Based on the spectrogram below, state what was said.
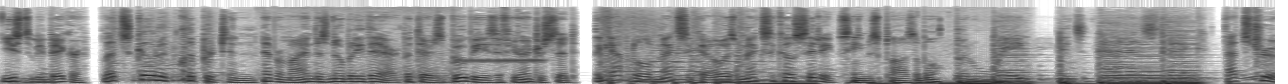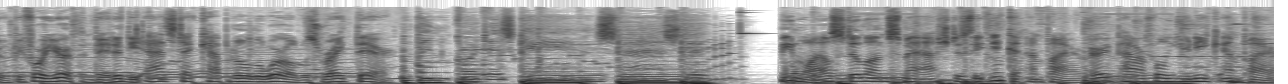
Used to be bigger. Let's go to Clipperton. Never mind, there's nobody there, but there's boobies if you're interested. The capital of Mexico is Mexico City. Seems plausible. But wait, it's Aztec. That's true. Before Europe invaded, the Aztec capital of the world was right there. But then Cortez came and smashed it. Meanwhile, still unsmashed is the Inca Empire. Very powerful, unique empire.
